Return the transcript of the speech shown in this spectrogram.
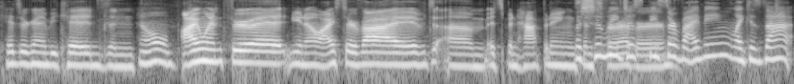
kids are going to be kids, and No. I went through it. You know, I survived. Um, it's been happening But should we forever. just be surviving? Like, is that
